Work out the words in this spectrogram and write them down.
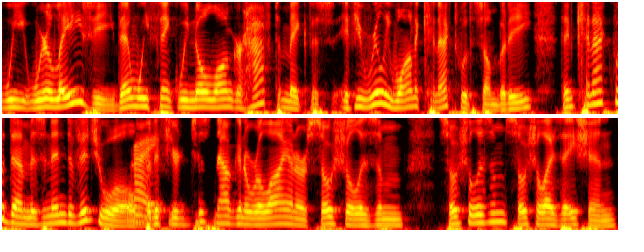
we we're lazy. Then we think we no longer have to make this. If you really want to connect with somebody, then connect with them as an individual. Right. But if you're just now going to rely on our socialism, socialism, socialization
